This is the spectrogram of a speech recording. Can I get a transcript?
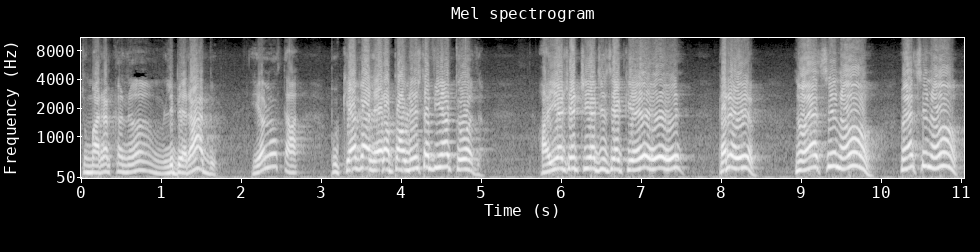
do Maracanã liberado, ia lotar. Porque a galera paulista vinha toda. Aí a gente ia dizer que, ei, ei, ei, peraí, não é assim não, não é assim não.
